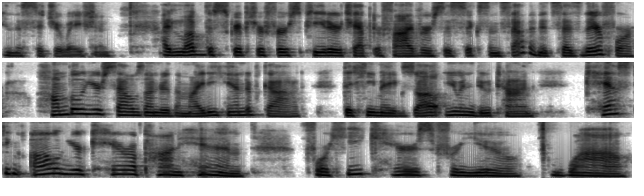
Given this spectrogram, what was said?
in the situation i love the scripture first peter chapter 5 verses 6 and 7 it says therefore humble yourselves under the mighty hand of god that he may exalt you in due time casting all your care upon him for he cares for you. Wow.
